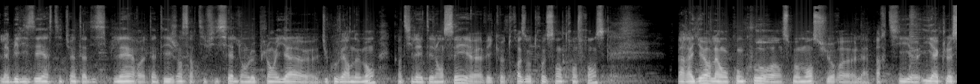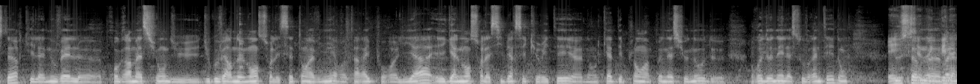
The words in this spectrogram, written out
labellisé Institut interdisciplinaire d'intelligence artificielle dans le plan IA du gouvernement quand il a été lancé avec trois autres centres en France. Par ailleurs, là, on concourt en ce moment sur euh, la partie euh, IA Cluster, qui est la nouvelle euh, programmation du, gouvernement sur les sept ans à venir, pareil pour l'IA, et également sur la cybersécurité dans le cadre des plans un peu nationaux de redonner la souveraineté. Donc, et nous sommes. Voilà.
